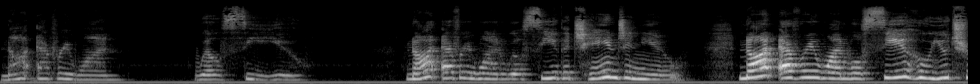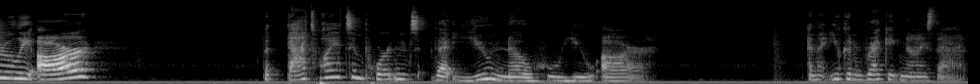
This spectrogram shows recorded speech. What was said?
Not everyone will see you. Not everyone will see the change in you. Not everyone will see who you truly are but that's why it's important that you know who you are and that you can recognize that.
